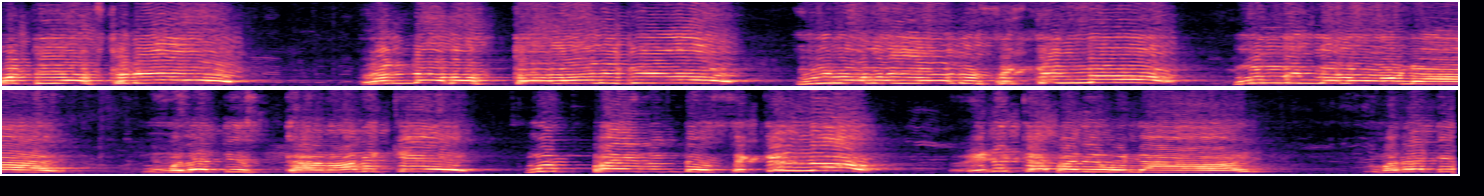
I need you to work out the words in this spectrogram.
పూర్తి చేసుకుని రెండవ స్థానానికి ఇరవై ఏడు సెకండ్లు ముందంజలో ఉన్నాయి. మొదటి స్థానానికి ముప్పై రెండు సెకండ్లు వెనుకబడి ఉన్నాయి. మొదటి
